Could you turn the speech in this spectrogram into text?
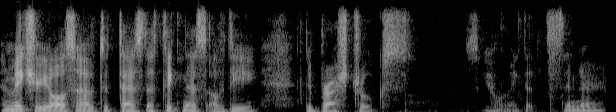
And make sure you also have to test the thickness of the the brush strokes. So you'll make that thinner.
